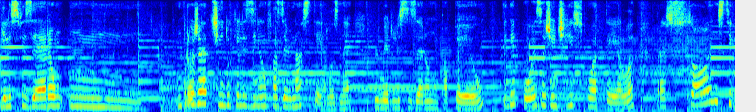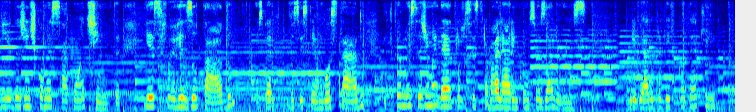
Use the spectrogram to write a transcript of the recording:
e eles fizeram um um projetinho do que eles iriam fazer nas telas, né? Primeiro eles fizeram no papel e depois a gente riscou a tela para só em seguida a gente começar com a tinta. E esse foi o resultado. Eu espero que vocês tenham gostado e que também seja uma ideia para vocês trabalharem com seus alunos. Obrigada para quem ficou até aqui.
